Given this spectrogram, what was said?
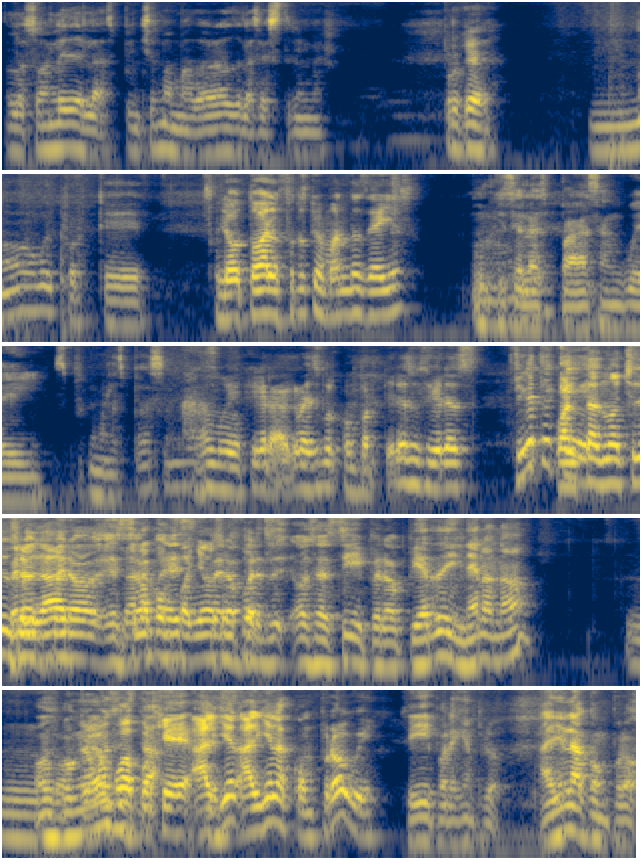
los only de las pinches mamadoras de las streamers. ¿Por qué? No, güey, porque Luego todas las fotos que me mandas de ellas. Porque se las pasan, güey. es porque me las pasan. Ah, muy bien, qué gra- gracias por compartir eso. Si vieras Fíjate que cuántas noches de Pero, soledad pero, me eso han acompañado es, pero, perde- o sea, sí, pero pierde dinero, ¿no? Mm, no pongamos creo, esta- porque alguien, alguien la compró, güey. Sí, por ejemplo, alguien la compró.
